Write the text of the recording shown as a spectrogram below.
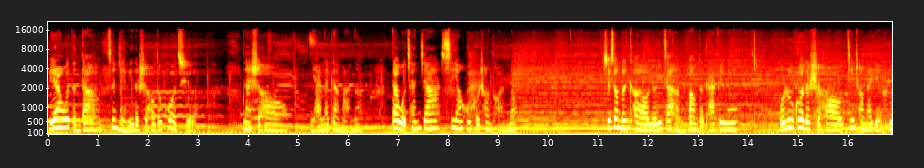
别让我等到最美丽的时候都过去了。那时候，你还来干嘛呢？带我参加夕阳红合唱团吗？学校门口有一家很棒的咖啡屋，我路过的时候经常买点喝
